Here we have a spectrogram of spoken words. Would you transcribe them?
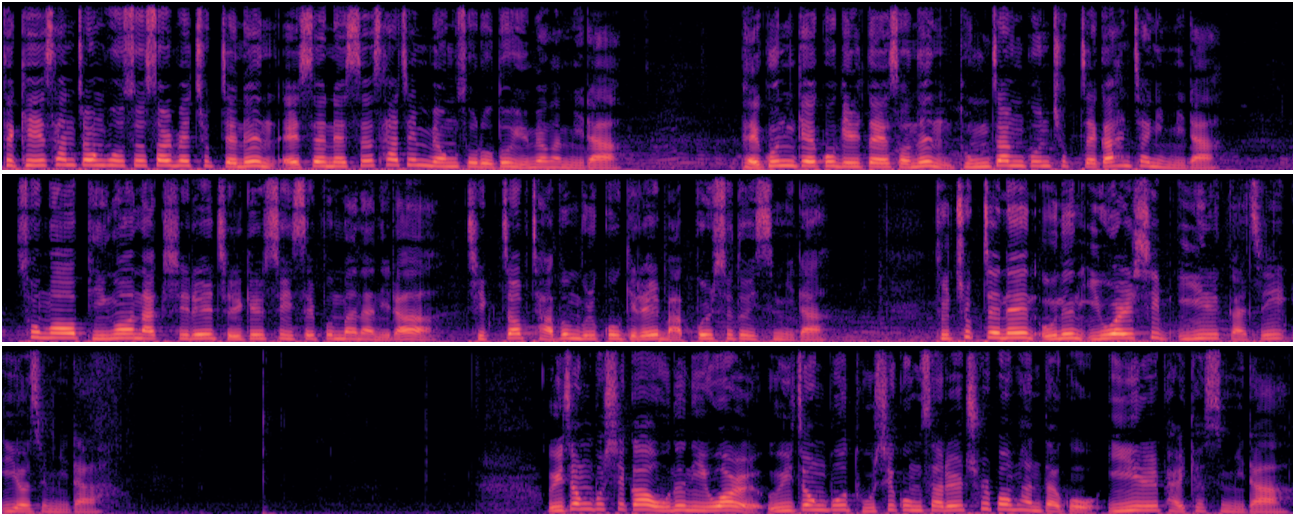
특히 산정호수 썰매 축제는 SNS 사진 명소로도 유명합니다. 백운 계곡 일대에서는 동장군 축제가 한창입니다. 송어, 빙어 낚시를 즐길 수 있을 뿐만 아니라 직접 잡은 물고기를 맛볼 수도 있습니다. 두 축제는 오는 2월 12일까지 이어집니다. 의정부시가 오는 2월 의정부 도시공사를 출범한다고 2일 밝혔습니다.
